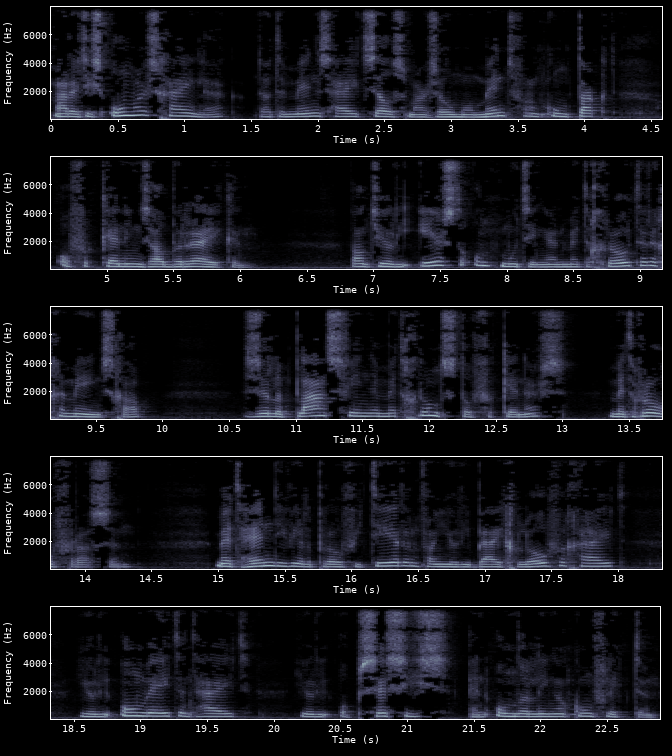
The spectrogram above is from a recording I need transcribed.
Maar het is onwaarschijnlijk dat de mensheid zelfs maar zo'n moment van contact of verkenning zal bereiken. Want jullie eerste ontmoetingen met de grotere gemeenschap zullen plaatsvinden met grondstoffenkenners, met roofrassen, met hen die willen profiteren van jullie bijgelovigheid, jullie onwetendheid, jullie obsessies en onderlinge conflicten.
